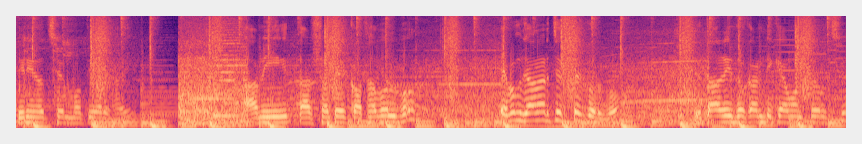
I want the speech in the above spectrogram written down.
তিনি হচ্ছেন মতিয়ার ভাই। আমি তার সাথে কথা বলব এবং জানার চেষ্টা করব যে তার এই দোকানটি কেমন চলছে।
